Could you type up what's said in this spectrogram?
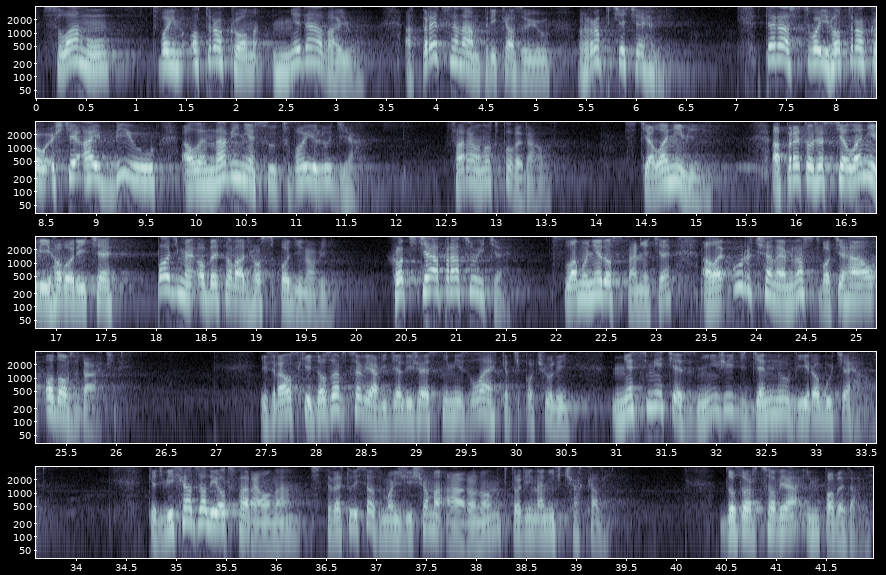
Slamu tvojim otrokom nedávajú, a predsa nám prikazujú, robte tehly. Teraz tvojich otrokov ešte aj bijú, ale na vine sú tvoji ľudia. Faraón odpovedal, ste leniví. A pretože ste leniví, hovoríte, poďme obetovať hospodinovi. Choďte a pracujte. Slamu nedostanete, ale určené množstvo tehál odovzdáte. Izraelskí dozorcovia videli, že je s nimi zlé, keď počuli, nesmiete znížiť dennú výrobu tehal. Keď vychádzali od faraóna, stretli sa s Mojžišom a Áronom, ktorí na nich čakali. Dozorcovia im povedali,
